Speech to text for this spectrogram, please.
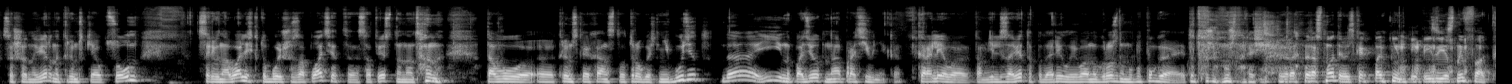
Совершенно верно, Крымский аукцион, соревновались, кто больше заплатит, соответственно, того э, Крымское ханство трогать не будет, да, и нападет на противника. Королева там, Елизавета подарила Ивану Грозному попугая. Это тоже нужно рассматривать как поминки, это известный факт.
